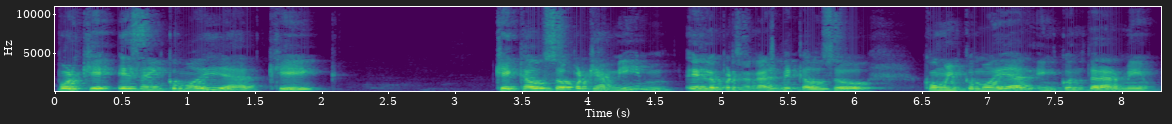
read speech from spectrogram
porque esa incomodidad que, que causó, porque a mí en lo personal me causó como incomodidad encontrarme,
